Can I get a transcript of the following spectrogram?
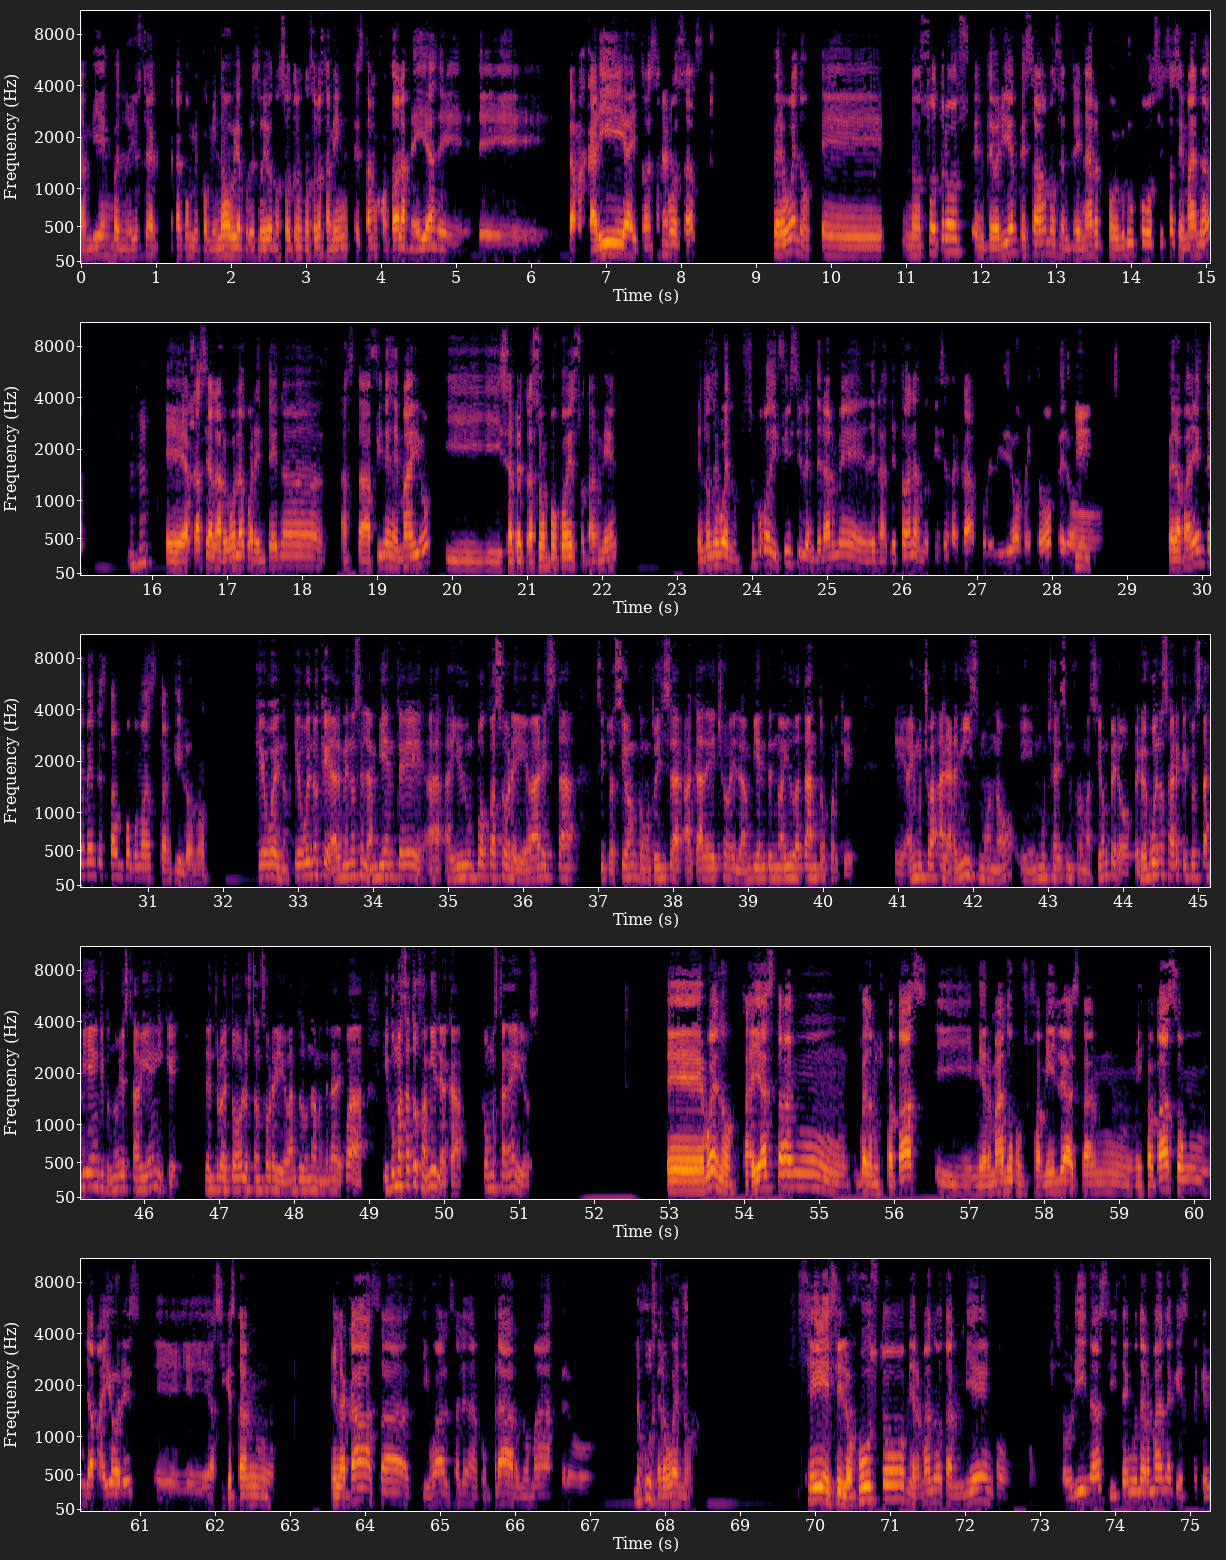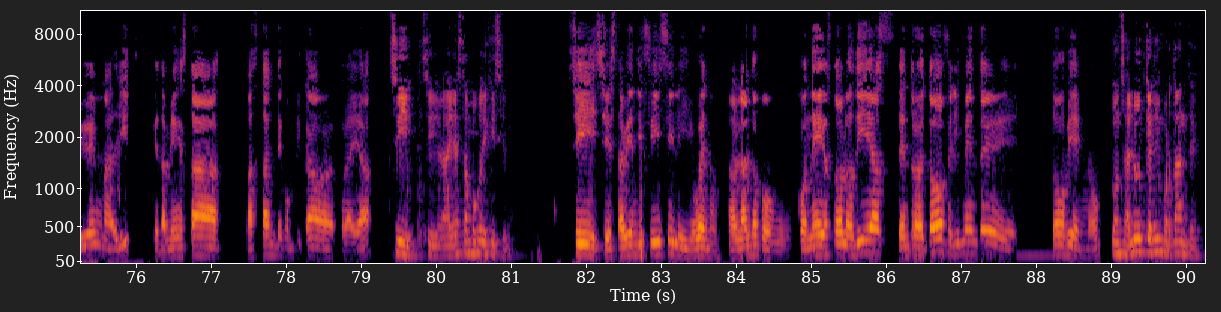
también, bueno, yo estoy acá con mi, con mi novia, por eso digo nosotros, nosotros también estamos con todas las medidas de, de la mascarilla y todas esas cosas. Pero bueno, eh, nosotros en teoría empezábamos a entrenar por grupos esta semana. Eh, acá se alargó la cuarentena hasta fines de mayo y se retrasó un poco eso también. Entonces, bueno, es un poco difícil enterarme de, de todas las noticias acá por el idioma y todo, pero pero aparentemente está un poco más tranquilo, ¿no? Qué bueno, qué bueno que al menos el ambiente ayude un poco a sobrellevar esta situación. Como tú dices, acá de hecho el ambiente no ayuda tanto porque eh, hay mucho alarmismo, ¿no? Y mucha desinformación, pero, pero es bueno saber que tú estás bien, que tu novio está bien y que dentro de todo lo están sobrellevando de una manera adecuada. ¿Y cómo está tu familia acá? ¿Cómo están ellos? Eh, bueno, allá están, bueno, mis papás y mi hermano con su familia están, mis papás son ya mayores, eh, así que están en la casa, igual salen a comprar nomás, pero... Lo justo. Pero bueno. Sí, sí, lo justo, mi hermano también con, mis sobrinas y tengo una hermana que, que vive en Madrid, que también está bastante complicada por allá. Sí, sí, allá está un poco difícil. Sí, sí, está bien difícil y bueno, hablando con, ellos todos los días, dentro de todo, felizmente, todo bien, ¿no? Con salud, que es lo importante.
